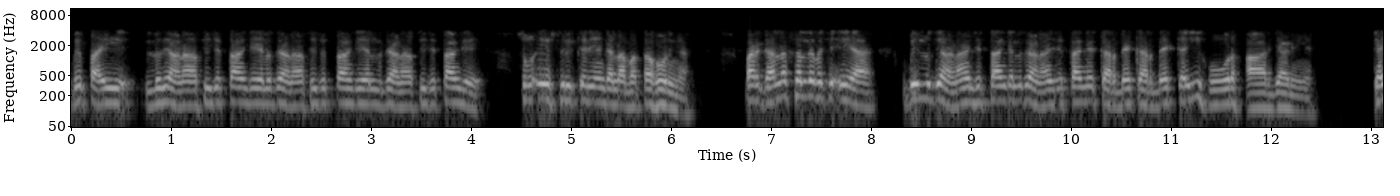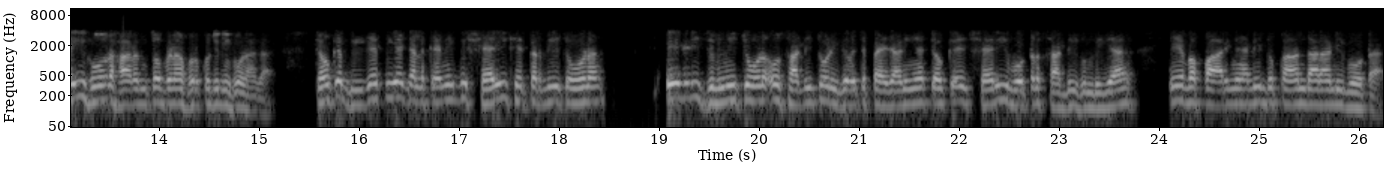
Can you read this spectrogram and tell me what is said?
ਵੀ ਭਾਈ ਲੁਧਿਆਣਾ ਅਸੀਂ ਜਿੱਤਾਂਗੇ, ਲੁਧਿਆਣਾ ਅਸੀਂ ਜਿੱਤਾਂਗੇ, ਲੁਧਿਆਣਾ ਅਸੀਂ ਜਿੱਤਾਂਗੇ। ਸੋ ਇਸ ਤਰੀਕੇ ਦੀਆਂ ਗੱਲਾਂ ਬਾਤਾਂ ਹੋਣੀਆਂ। ਪਰ ਗੱਲ ਅਸਲ ਦੇ ਵਿੱਚ ਇਹ ਆ ਵੀ ਲੁਧਿਆਣਾ ਜਿੱਤਾਂਗੇ ਲੁਧਿਆਣਾ ਜਿੱਤਾਂਗੇ, ਕਰਦੇ ਕਰਦੇ ਕਈ ਹੋਰ ਹਾਰ ਜਾਣੇ ਆ। ਕਈ ਹੋਰ ਹਾਰਨ ਤੋਂ ਬਿਨਾ ਹੋਰ ਕੁਝ ਨਹੀਂ ਹੋਣਾਗਾ। ਕਿਉਂਕਿ ਬੀਜੇਪੀ ਇਹ ਗੱਲ ਕਹਿੰਦੀ ਵੀ ਸ਼ਹਿਰੀ ਖੇਤਰ ਦੀ ਚੋਣ ਇਹ ਜਿਹੜੀ ਜ਼ਮੀਨੀ ਚੋਣ ਉਹ ਸਾਡੀ ਝੋਲੀ ਦੇ ਵਿੱਚ ਪੈ ਜਾਣੀ ਹੈ ਕਿਉਂਕਿ ਸ਼ਹਿਰੀ ਵੋਟਰ ਸਾਡੀ ਹੁੰਦੀ ਆ, ਇਹ ਵਪਾਰੀਆਂ ਦੀ, ਦੁਕਾਨਦਾਰਾਂ ਦੀ ਵੋਟ ਆ।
